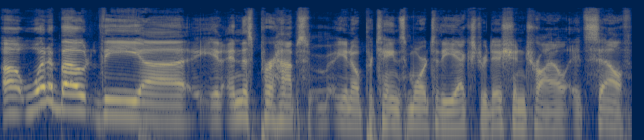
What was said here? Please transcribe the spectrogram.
Uh, what about the, uh, and this perhaps you know pertains more to the extradition trial itself,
